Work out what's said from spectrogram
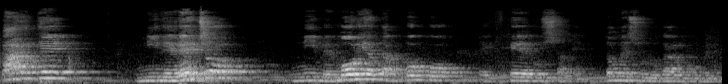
parte ni derecho ni memoria tampoco Jerusalén. Tome su lugar un momento.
